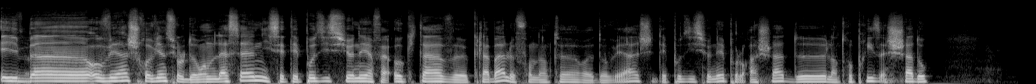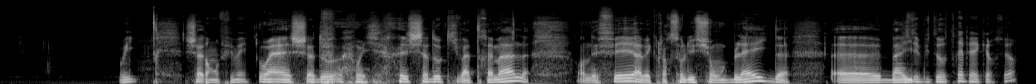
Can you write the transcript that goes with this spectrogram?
Ça. ben OVH revient sur le devant de la scène, il s'était positionné enfin Octave Klaba, le fondateur d'OVH, s'était positionné pour le rachat de l'entreprise Shadow. Oui. Shadow. Pas en fumée. Ouais, Shadow, oui, Shadow qui va très mal. En effet, avec leur solution Blade, euh, ben, Il plutôt très précurseur.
